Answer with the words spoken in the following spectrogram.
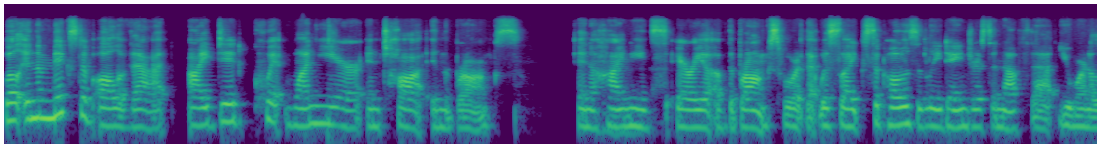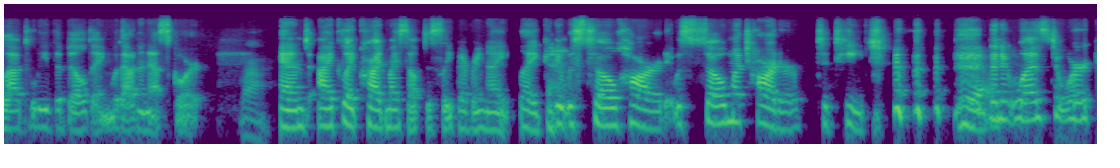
well, in the mix of all of that, I did quit one year and taught in the Bronx in a high needs area of the Bronx where that was like supposedly dangerous enough that you weren't allowed to leave the building without an escort. Wow. And I like cried myself to sleep every night. Like it was so hard. It was so much harder to teach yeah. than it was to work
